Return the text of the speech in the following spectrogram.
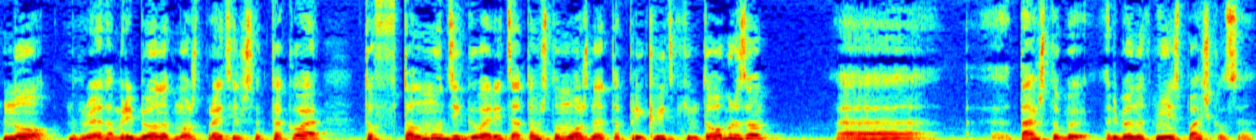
но, например, там ребенок может пройти или что-то такое, то в Талмуде говорится о том, что можно это прикрыть каким-то образом, э, так, чтобы ребенок не испачкался.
